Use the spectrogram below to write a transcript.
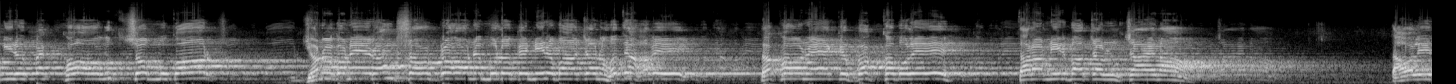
নিরপেক্ষ, উৎসব মুখর, জনগণের অংশগ্রহণমূলক নির্বাচন হতে হবে। তখন এক পক্ষ বলে, তারা নির্বাচন চায় না। তাহলে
